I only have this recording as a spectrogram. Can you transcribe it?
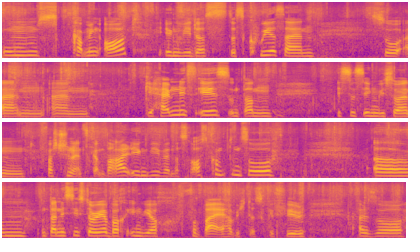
ums Coming Out, irgendwie, dass das Queer-Sein so ein, ein Geheimnis ist und dann ist das irgendwie so ein, fast schon ein Skandal irgendwie, wenn das rauskommt und so. Ähm, und dann ist die Story aber auch irgendwie auch vorbei, habe ich das Gefühl. Also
